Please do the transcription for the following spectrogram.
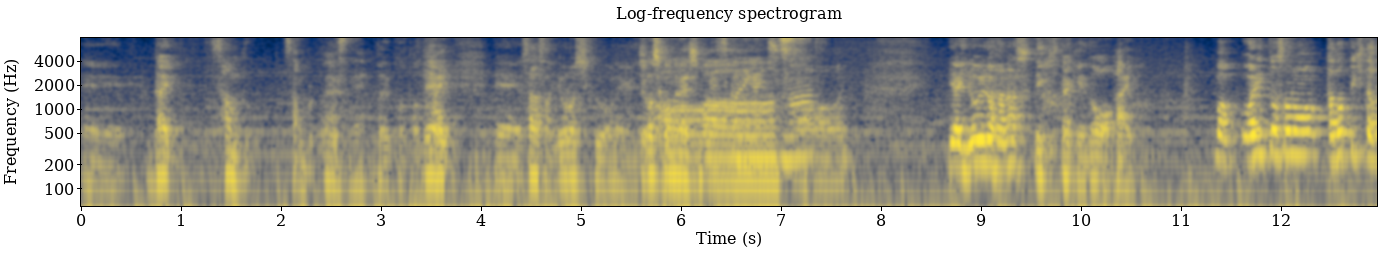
えー、第三部。三部。ですね、ということで、はい。えー、沙羅さんよろしくお願いします。よろしくお願いします。よろしくお願い。しますいやいろいろ話してきたけど、はい、まあ、割とその辿ってきた、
